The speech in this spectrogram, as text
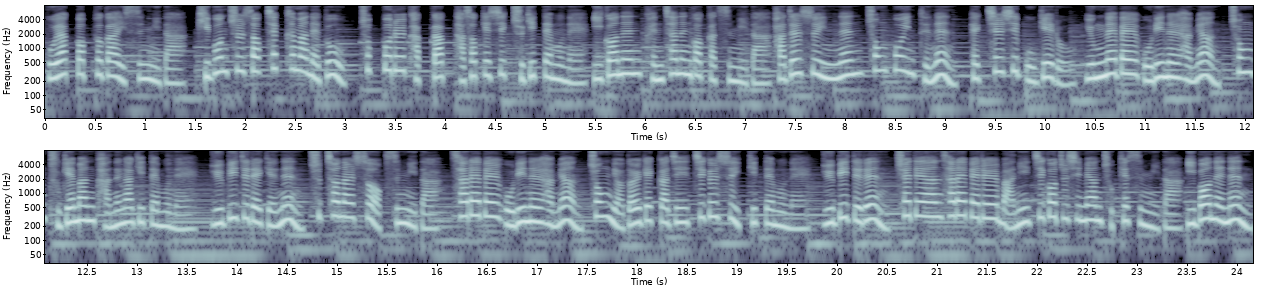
보약 버프가 있습니다. 기본 출석 체크만 해도 촛불을 각각 5개씩 주기 때문에 이거는 괜찮은 것 같습니다. 받을 수 있는 총 포인트는 175개로 6레벨 올인을 하면 총 2개만 가능 하기 때문에 유비들에게는 추천할 수 없습니다. 4레벨 올인을 하면 총 8개까지 찍을 수 있기 때문에 유비들은 최대한 4레벨을 많이 찍어주시면 좋겠습니다. 이번에는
